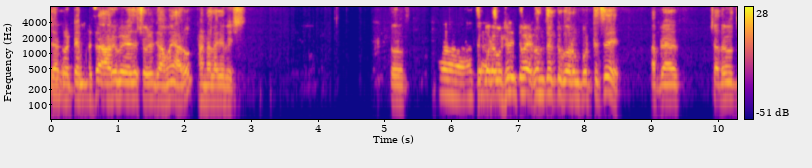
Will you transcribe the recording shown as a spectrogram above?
যার ফলে টেম্পারেচার আরও বেড়ে যায় শরীর ঘামায় আরও ঠান্ডা লাগে বেশ তো আচ্ছা পরে আচ্ছা। হবে। এখন তো একটু গরম পড়তেছে আপনার সাধারণত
